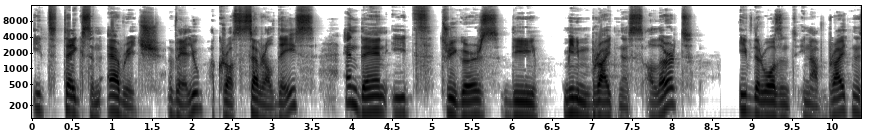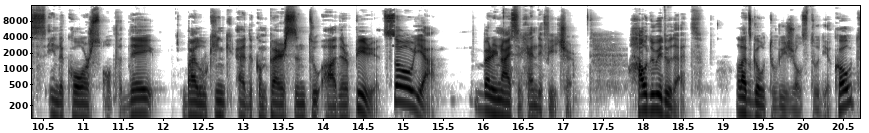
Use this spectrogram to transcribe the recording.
it takes an average value across several days and then it triggers the minimum brightness alert if there wasn't enough brightness in the course of a day by looking at the comparison to other periods. So yeah, very nice and handy feature. How do we do that? Let's go to Visual Studio Code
